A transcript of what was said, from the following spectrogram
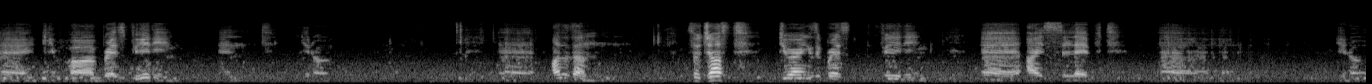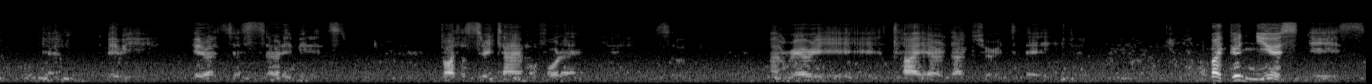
uh, give her breastfeeding, and you know, uh, other than so just during the breastfeeding, uh, I slept. You know, maybe it was just 30 minutes, versus three time or four time. So I'm really tired actually today. But good news is,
